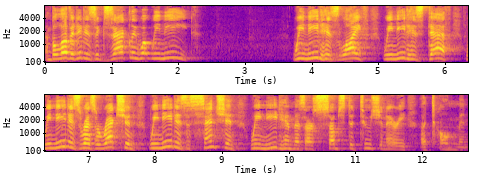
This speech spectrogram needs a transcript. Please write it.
And beloved, it is exactly what we need. We need his life. We need his death. We need his resurrection. We need his ascension. We need him as our substitutionary atonement.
